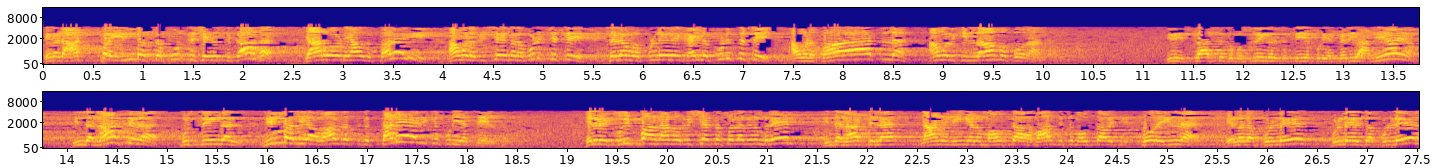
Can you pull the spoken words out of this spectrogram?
எங்களோட அற்ப இன்பத்தை பூர்த்தி செய்யறதுக்காக யாரோடையாவது பழகி அவங்களோட விஷயங்களை முடிச்சிட்டு சிலவங்க பிள்ளைகளை கையில குடுத்துட்டு அவங்களோட பாட்டுல அவங்களுக்கு இல்லாம போறாங்க. இது இஸ்லாத்துக்கு முஸ்லீம்களுக்கு செய்யக்கூடிய பெரிய அநியாயம். இந்த நாட்டில முஸ்லீம்கள் நிம்மதியா வாழ்றதுக்கு தடையளிக்கக்கூடிய செயல்கள். எனவே குறிப்பா நான் ஒரு விஷயத்த சொல்ல விரும்புகிறேன். இந்த நாட்டில நானும் நீங்களும் மௌத்தா வாழ்ந்துட்டு மௌத்தா வச்சு போற இல்ல. எங்களோட புள்ளேல் புள்ளேல்ட புள்ளேல்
